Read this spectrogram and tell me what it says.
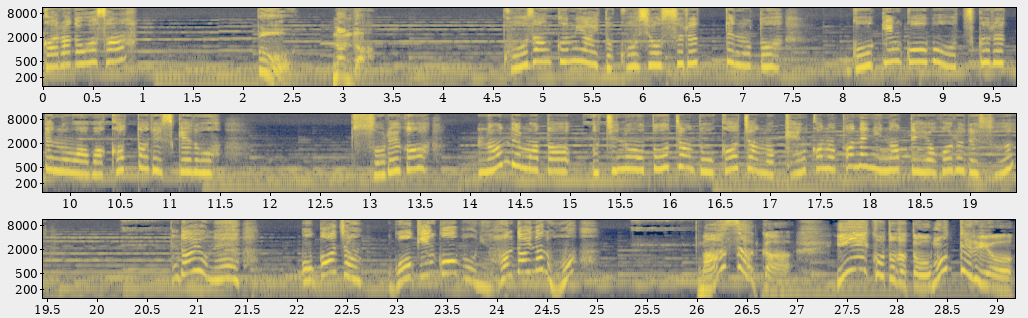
ガラドワさん？おう、なんだ？鉱山組合と交渉するってのと、合金工房を作るってのは分かったですけど、それが、なんでまた、うちのお父ちゃんとお母ちゃんの喧嘩の種になってやがるです？だよね。お母ちゃん、合金工房に反対なの？まさか、いいことだと思ってるよ。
